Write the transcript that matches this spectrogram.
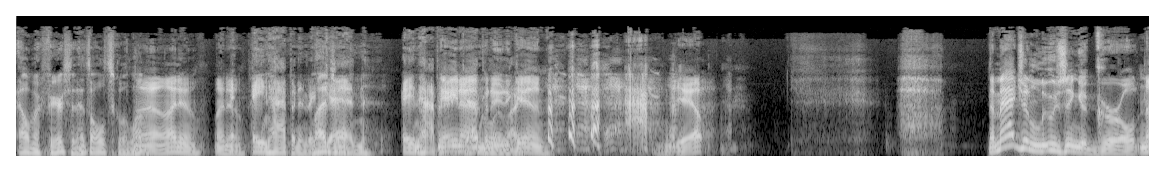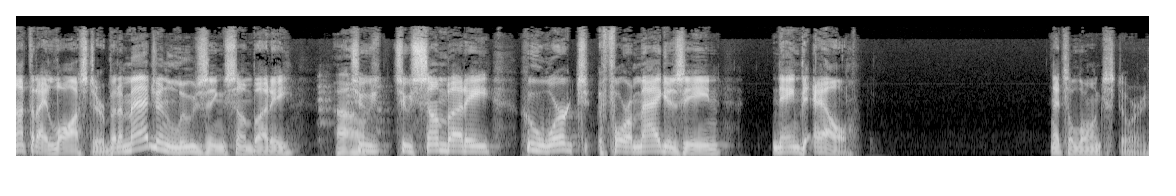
Elle Macpherson. That's old school. Love it. Uh, I know, I know. Ain't happening Legend. again. Ain't happening Ain't again. happening more like. again. yep. Imagine losing a girl. Not that I lost her, but imagine losing somebody to to somebody who worked for a magazine named Elle. That's a long story.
